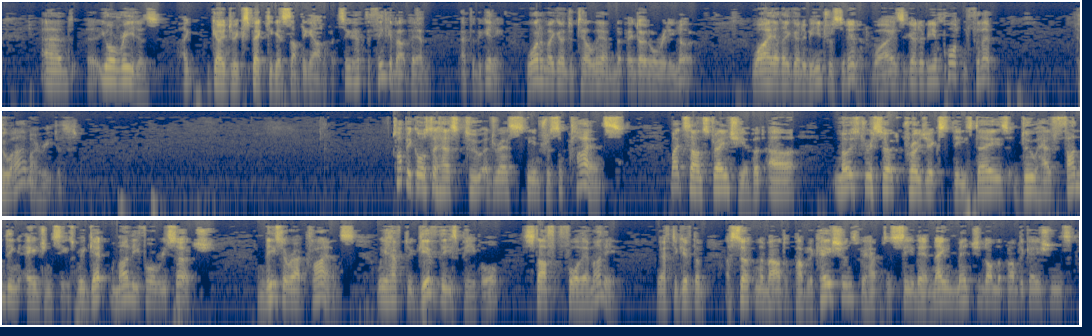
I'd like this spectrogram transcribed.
and uh, your readers are going to expect to get something out of it. So you have to think about them at the beginning. What am I going to tell them that they don't already know? Why are they going to be interested in it? Why is it going to be important for them? Who are my readers? Topic also has to address the interests of clients. Might sound strange here, but uh, most research projects these days do have funding agencies. We get money for research. And these are our clients. We have to give these people stuff for their money. We have to give them a certain amount of publications. We have to see their name mentioned on the publications.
